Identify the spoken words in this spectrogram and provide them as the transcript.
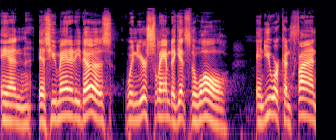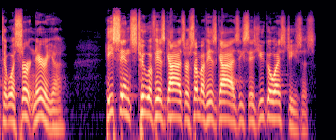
And as humanity does, when you're slammed against the wall and you are confined to a certain area, he sends two of his guys or some of his guys. He says, You go ask Jesus.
